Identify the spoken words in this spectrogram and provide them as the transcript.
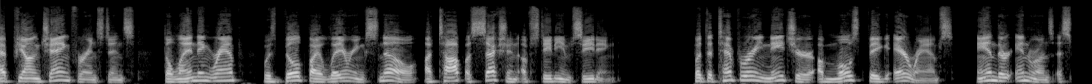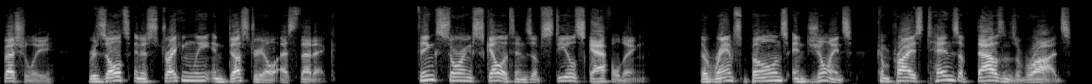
At Pyeongchang, for instance, the landing ramp was built by layering snow atop a section of stadium seating. But the temporary nature of most big air ramps, and their inruns especially, results in a strikingly industrial aesthetic. Think soaring skeletons of steel scaffolding. The ramp's bones and joints comprise tens of thousands of rods,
